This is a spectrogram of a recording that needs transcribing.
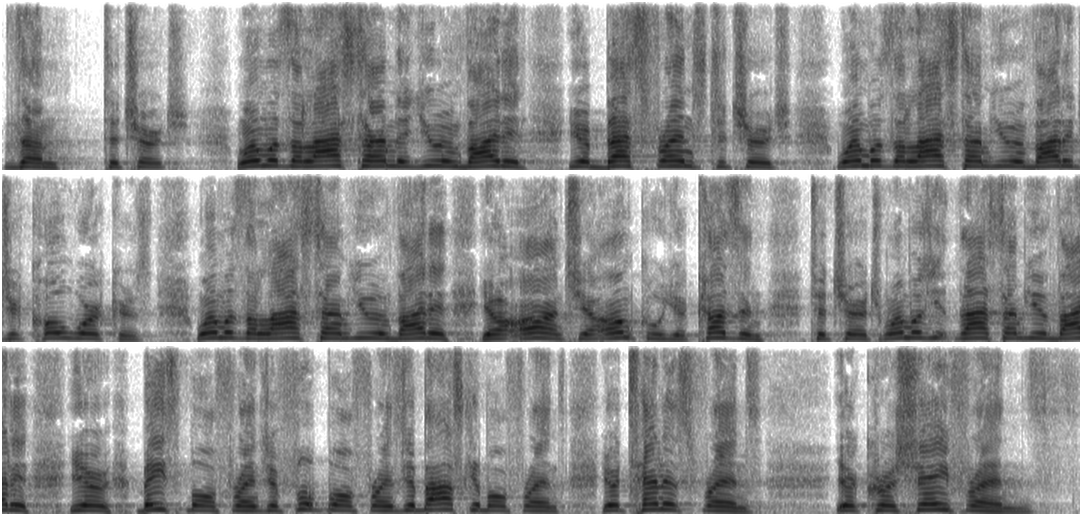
them to church? When was the last time that you invited your best friends to church? When was the last time you invited your coworkers? When was the last time you invited your aunt, your uncle, your cousin to church? When was the last time you invited your baseball friends, your football friends, your basketball friends, your tennis friends, your crochet friends?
